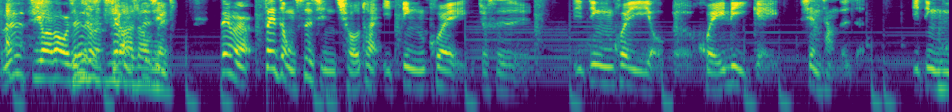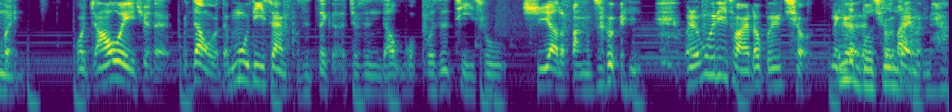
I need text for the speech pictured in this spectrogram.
不是计划通，我就真是这种事情欸，对吗？这种事情，球团一定会就是一定会有个回礼给现场的人，一定会。嗯我然后我也觉得，但我的目的虽然不是这个，就是你知道，我我是提出需要的帮助而已。我的目的从来都不是求那个真的不是球赛门票，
